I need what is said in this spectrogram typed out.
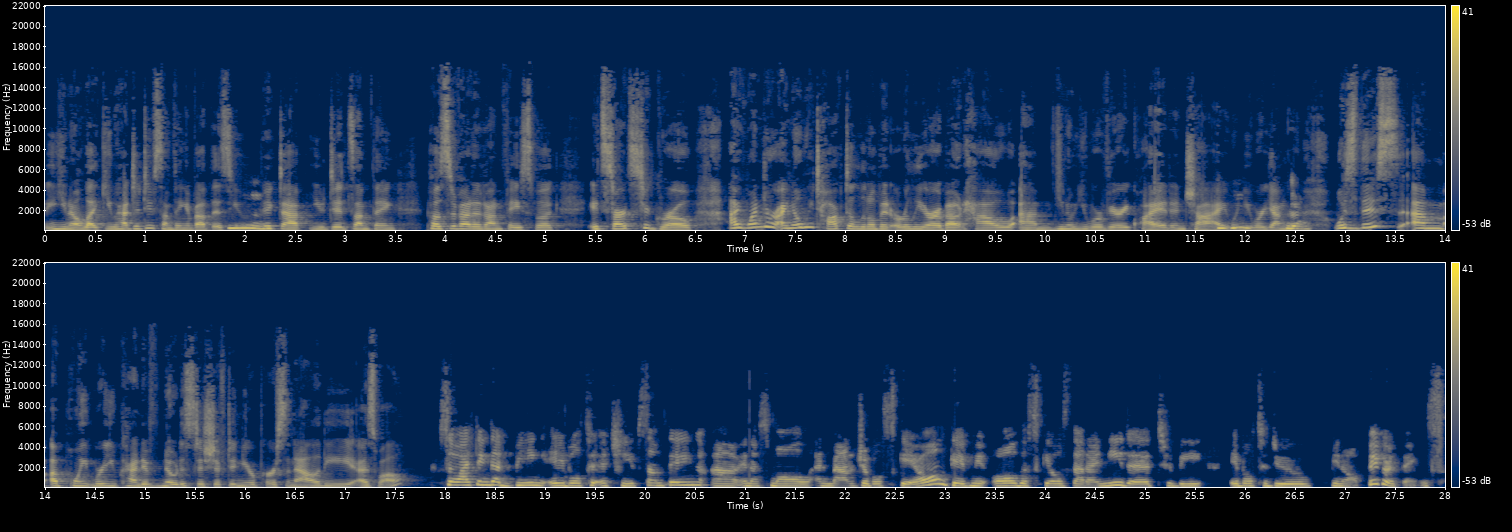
you know, like you had to do something about this. You mm-hmm. picked up, you did something, post about it on Facebook. It starts to grow. I wonder, I know we talked a little bit earlier about how, um, you know, you were very quiet and shy mm-hmm. when you were younger. Yeah. Was this, um, a point where you kind of noticed a shift in your personality as well? So I think that being able to achieve something uh, in a small and manageable scale gave me all the skills that I needed to be able to do, you know, bigger things.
